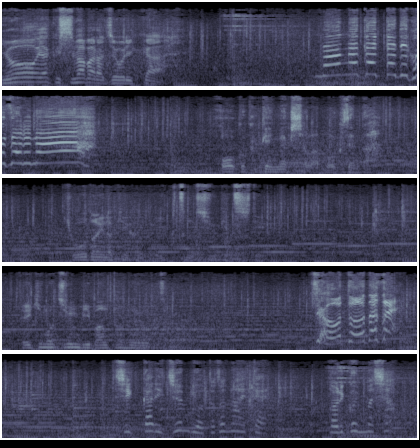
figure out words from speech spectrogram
ようやく島原上陸か。長かったでござるな。報告見学者は目前だ。強大な気配がいくつも集結している。敵も準備万端のようだぞ。上等だぜ。しっかり準備を整えて乗り込みましょう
